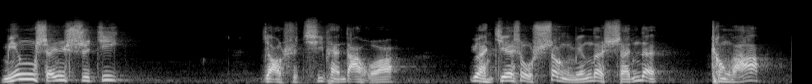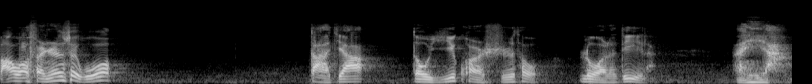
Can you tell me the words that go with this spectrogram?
明神失机。要是欺骗大伙愿接受圣明的神的惩罚，把我粉身碎骨。大家都一块石头落了地了。哎呀，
